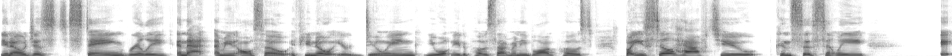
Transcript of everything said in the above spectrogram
you know, just staying really, and that, I mean, also, if you know what you're doing, you won't need to post that many blog posts, but you still have to consistently. It,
